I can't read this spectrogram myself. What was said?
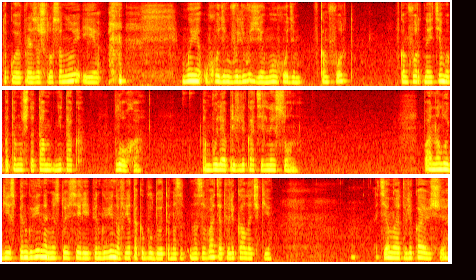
такое произошло со мной, и мы уходим в иллюзию, мы уходим в комфорт, в комфортные темы, потому что там не так плохо. Там более привлекательный сон. По аналогии с пингвинами, с той серии пингвинов, я так и буду это называть, отвлекалочки, темы отвлекающие.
